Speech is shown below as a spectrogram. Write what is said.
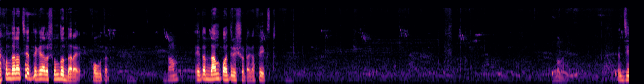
এখন দাঁড়াচ্ছে এর থেকে আরও সুন্দর দাঁড়ায় কবুতর। দাম? এটার দাম পঁয়ত্রিশশো টাকা ফিক্সড জি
